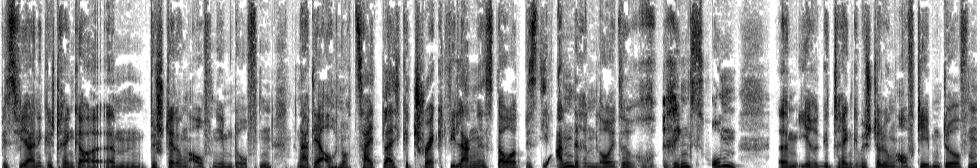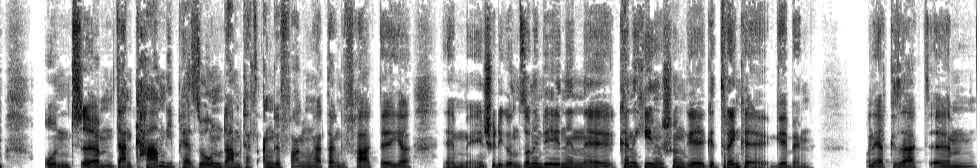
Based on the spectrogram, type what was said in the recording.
bis wir eine Getränkebestellung ähm, aufnehmen durften. Dann hat er auch noch zeitgleich getrackt, wie lange es dauert, bis die anderen Leute ringsum ähm, ihre Getränkebestellung aufgeben dürfen. Und ähm, dann kam die Person, damit hat's angefangen und hat dann gefragt, äh, ja, ähm, Entschuldigung, sollen wir Ihnen, äh, kann ich Ihnen schon Getränke geben? Und er hat gesagt, ähm,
